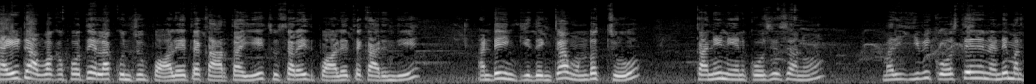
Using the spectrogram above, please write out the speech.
టైట్ అవ్వకపోతే ఇలా కొంచెం పాలు అయితే కారుతాయి. చూసారా? ఇది పాలు అయితే కారింది. అంటే ఇంక ఇది ఇంకా ఉండొచ్చు. కానీ నేను కోసేసాను. మరి ఇవి కోస్తేనేనండి మన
